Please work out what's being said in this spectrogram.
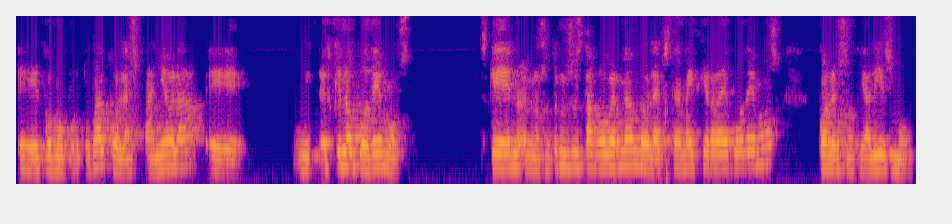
eh, como Portugal con la española, es que no podemos. Es que nosotros nos está gobernando la extrema izquierda de Podemos con el socialismo.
